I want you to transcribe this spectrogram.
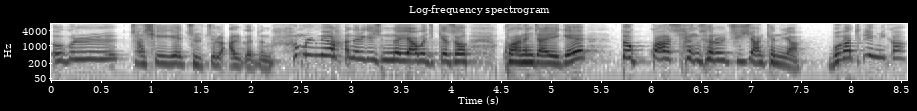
떡을 자식에게 줄 줄 알거든 하물며 하늘에 계신 너희 아버지께서 구하는 자에게 떡과 생선을 주시지 않겠느냐 뭐가 틀립니까?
